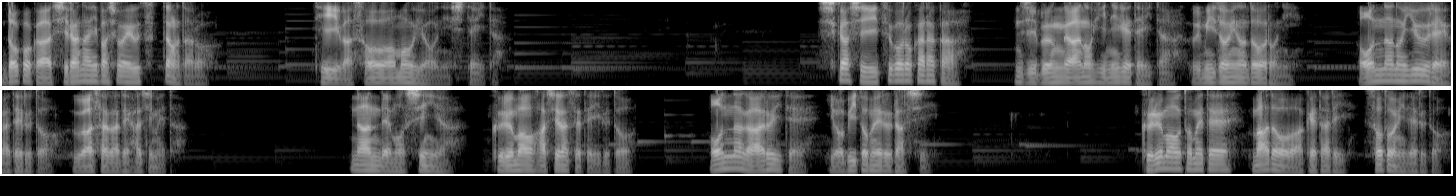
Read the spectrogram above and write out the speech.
どこか知らない場所へ移ったのだろう。T はそう思うようにしていた。しかしいつ頃からか自分があの日逃げていた海沿いの道路に女の幽霊が出ると噂が出始めた。何でも深夜車を走らせていると女が歩いて呼び止めるらしい。車を止めて窓を開けたり外に出ると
